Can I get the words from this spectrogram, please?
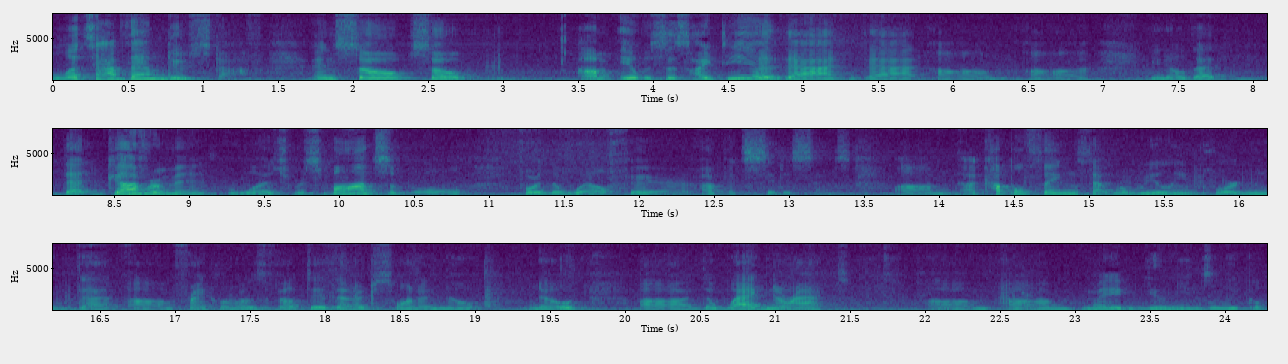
let's have them do stuff. And so, so um, it was this idea that, that um, uh, you know, that, that government was responsible for the welfare of its citizens. Um, a couple things that were really important that uh, Franklin Roosevelt did that I just want to note. note. Uh, the Wagner Act um, um, made unions legal.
